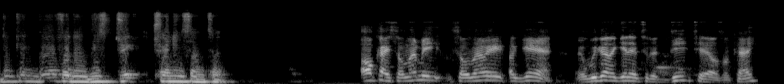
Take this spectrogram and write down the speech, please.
they can go for the district training center. Okay, so let me so let me again, and we're gonna get into the details, okay?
